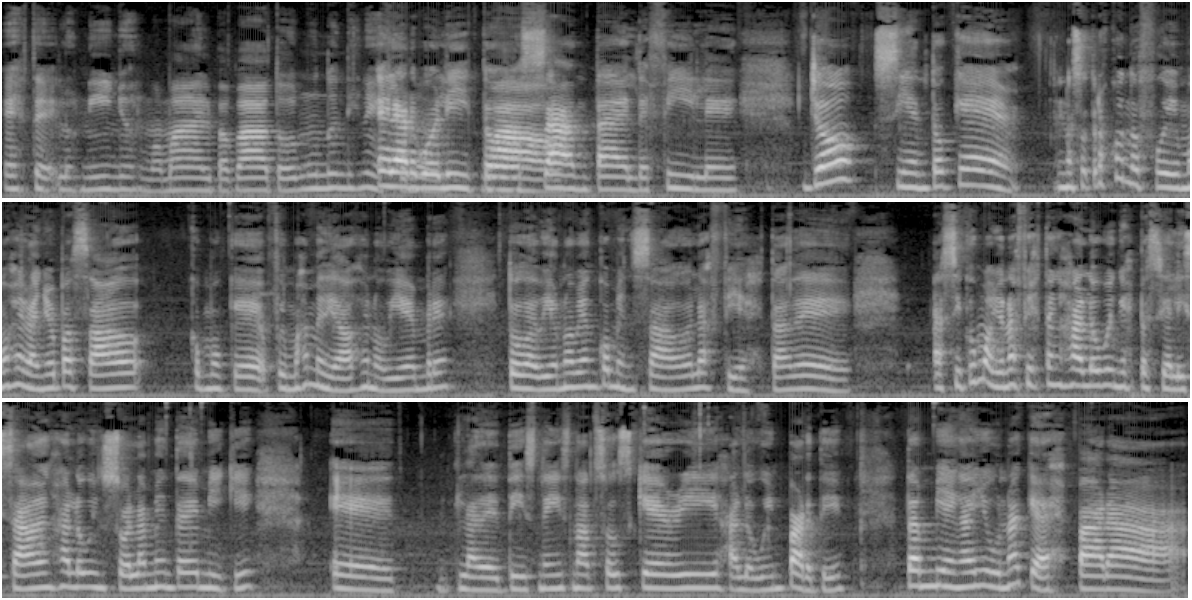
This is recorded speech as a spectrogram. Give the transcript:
este, los niños, el mamá, el papá, todo el mundo en Disney. el como, arbolito, wow. Santa, el desfile. Yo siento que nosotros cuando fuimos el año pasado, como que fuimos a mediados de noviembre, todavía no habían comenzado la fiesta de... Así como hay una fiesta en Halloween especializada en Halloween solamente de Mickey, eh, la de Disney's Not So Scary Halloween Party, también hay una que es para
